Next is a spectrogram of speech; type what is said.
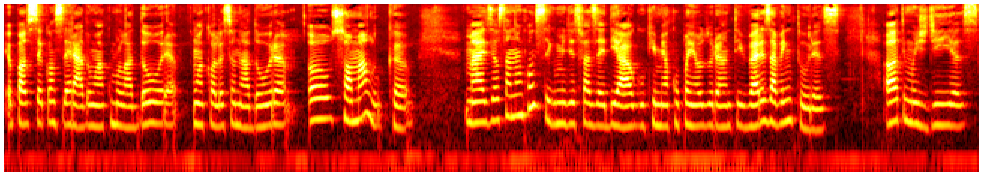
Eu posso ser considerada uma acumuladora, uma colecionadora ou só maluca. Mas eu só não consigo me desfazer de algo que me acompanhou durante várias aventuras, ótimos dias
